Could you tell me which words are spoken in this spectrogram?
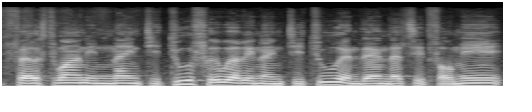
first one in 92, February 92, and then that's it for me.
